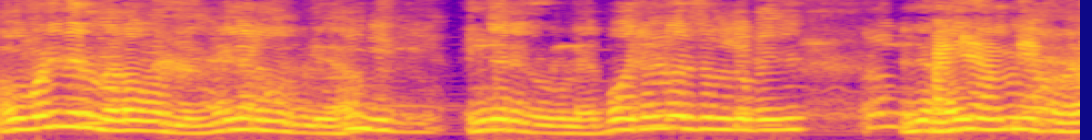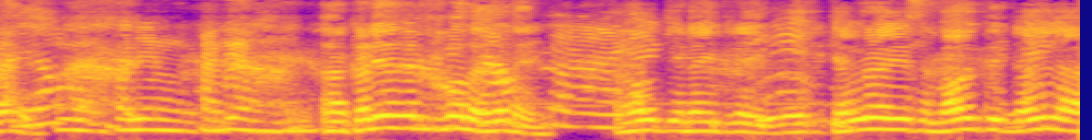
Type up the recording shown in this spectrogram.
அவன் வெளியில இருந்தா லவ் பண்ணல வெளியில இருக்கக்கூடிய இங்க இருக்கக்கூடிய போய் ரெண்டு வருஷம் வெளியே போய் கல்யாணம் எடுத்து போதா தானே? ஓகே ரைட் ரைட் கங்க்ராச்சுலேஷன் வாழ்த்துக்கள். ஆ,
